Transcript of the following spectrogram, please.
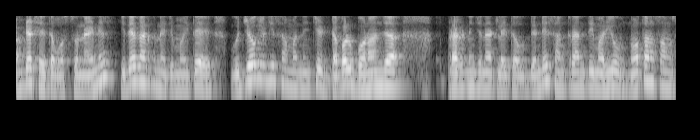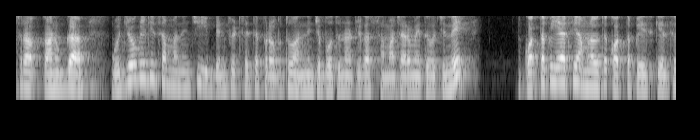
అప్డేట్స్ అయితే వస్తున్నాయండి. ఇదే కనుక నిజమైతే ఉద్యోగులకి సంబంధించి డబుల్ బొనాంజా ప్రకటించినట్లయితే అవుద్దండి. సంక్రాంతి మరియు నూతన సంవత్సర కానుగ్గా ఉద్యోగులకి సంబంధించి ఈ బెనిఫిట్స్ అయితే ప్రభుత్వం అందించబోతున్నట్లుగా సమాచారం అయితే వచ్చింది. కొత్త పిఆర్సీ అమలవుతే అయితే కొత్త పే స్కేల్స్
